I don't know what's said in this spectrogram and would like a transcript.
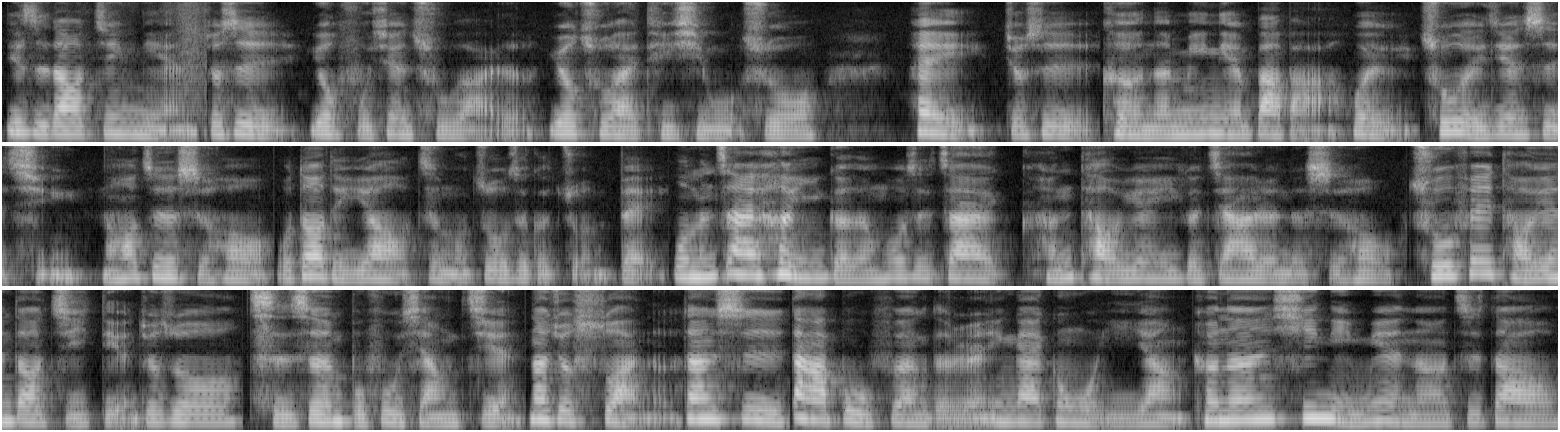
一直到今年，就是又浮现出来了，又出来提醒我说。嘿，就是可能明年爸爸会出了一件事情，然后这个时候我到底要怎么做这个准备？我们在恨一个人，或是在很讨厌一个家人的时候，除非讨厌到极点，就说此生不复相见，那就算了。但是大部分的人应该跟我一样，可能心里面呢知道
